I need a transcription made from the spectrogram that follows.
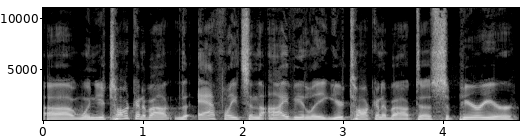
uh, when you're talking about the athletes in the Ivy League, you're talking about uh, superior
